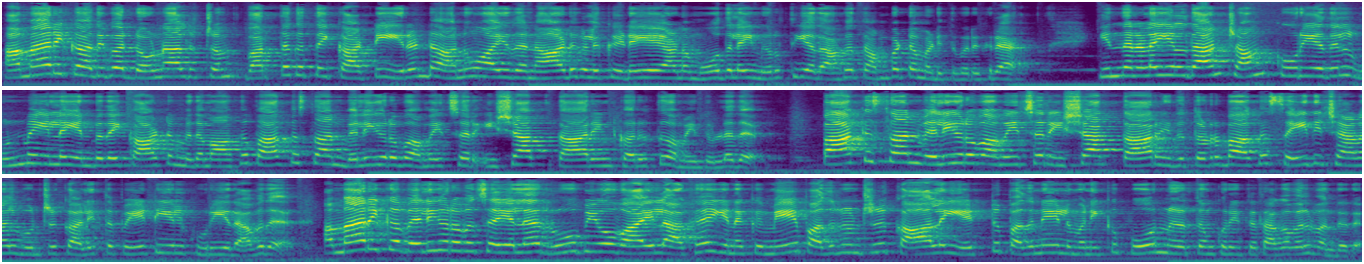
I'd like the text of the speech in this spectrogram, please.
அமெரிக்க அதிபர் டொனால்டு ட்ரம்ப் வர்த்தகத்தை காட்டி இரண்டு அணு ஆயுத நாடுகளுக்கு இடையேயான மோதலை நிறுத்தியதாக தம்பட்டம் அடித்து வருகிறார். இந்த நிலையில்தான் ட்ரம்ப் கூறியதில் உண்மையில்லை என்பதை காட்டும் விதமாக பாகிஸ்தான் வெளியுறவு அமைச்சர் இஷாக் தாரின் கருத்து அமைந்துள்ளது. பாகிஸ்தான் வெளியுறவு அமைச்சர் இஷாக் தார் இது தொடர்பாக செய்தி சேனல் ஒன்றுக்கு அளித்த பேட்டியில் கூறியதாவது அமெரிக்க வெளியுறவு செயலர் ரூபியோ வாயிலாக எனக்கு மே பதினொன்று காலை எட்டு பதினேழு மணிக்கு போர் நிறுத்தம் குறித்த தகவல் வந்தது.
